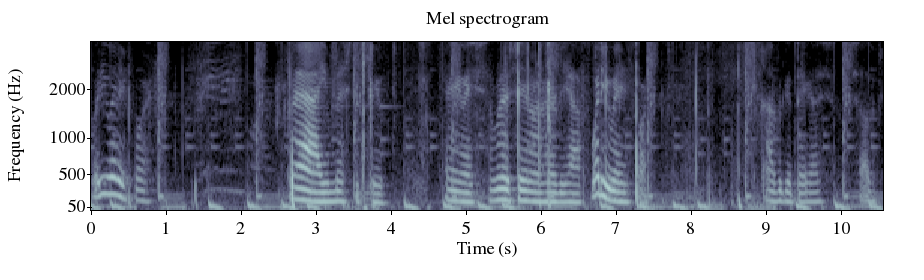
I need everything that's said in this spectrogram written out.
What are you waiting for? Ah, you missed the cue. Anyways, I'm gonna say it on her behalf. What are you waiting for? Have a good day, guys. Solid.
